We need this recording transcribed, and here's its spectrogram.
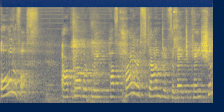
all of us, are probably have higher standards of education,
